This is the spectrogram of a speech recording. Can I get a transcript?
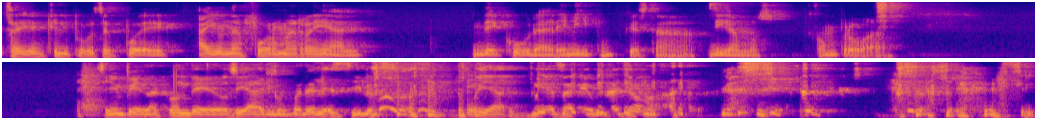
¿Sabían que el hipo se puede... Hay una forma real de curar el hipo que está, digamos, comprobada. Si empieza con dedos y algo por el estilo, voy a, voy a salir una llamada. sí.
